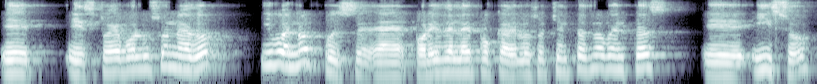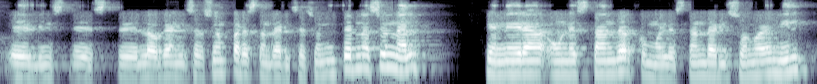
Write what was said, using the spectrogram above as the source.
Eh, esto ha evolucionado y bueno, pues por ahí de la época de los 80s, 90s, eh, hizo este, la Organización para Estandarización Internacional, genera un estándar como el estándar ISO 9000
